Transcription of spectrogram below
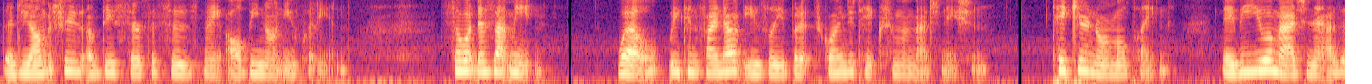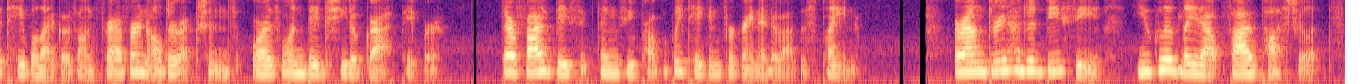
The geometries of these surfaces may all be non Euclidean. So, what does that mean? Well, we can find out easily, but it's going to take some imagination. Take your normal plane. Maybe you imagine it as a table that goes on forever in all directions, or as one big sheet of graph paper. There are five basic things you've probably taken for granted about this plane. Around 300 BC, Euclid laid out five postulates.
